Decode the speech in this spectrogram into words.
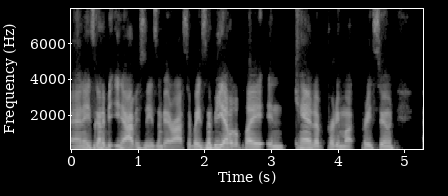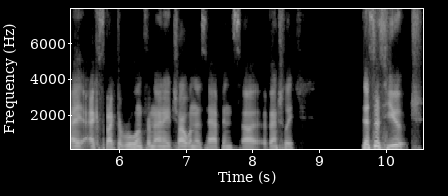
and he's going to be. You know, obviously he's going to be on the roster, but he's going to be able to play in Canada pretty much pretty soon. I, I expect a ruling from the NHL when this happens. Uh, eventually, this is huge.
